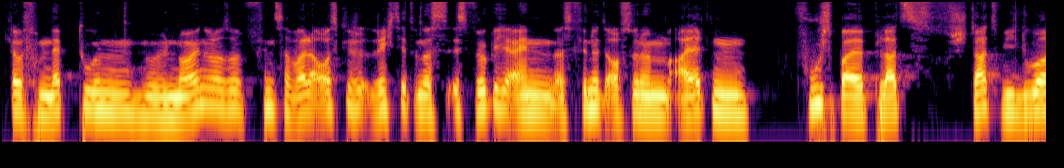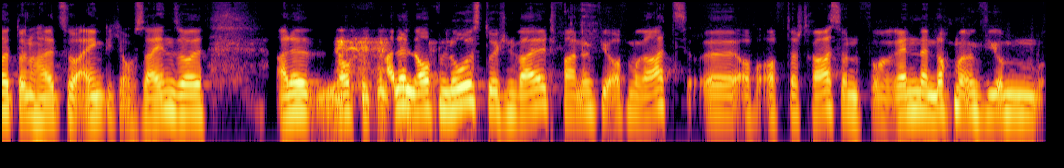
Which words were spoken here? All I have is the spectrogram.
Ich glaube, vom Neptun 09 oder so, Finsterwalde ausgerichtet. Und das ist wirklich ein, das findet auf so einem alten Fußballplatz statt, wie Duathlon halt so eigentlich auch sein soll alle laufen, alle laufen los durch den Wald, fahren irgendwie auf dem Rad äh, auf, auf der Straße und rennen dann nochmal irgendwie um,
